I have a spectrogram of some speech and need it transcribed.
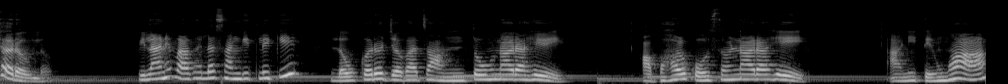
ठरवलं. पिलाने वाघाला सांगितले की लवकरच जगाचा अंत होणार आहे. आभाळ कोसळणार आहे. आणि तेव्हा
